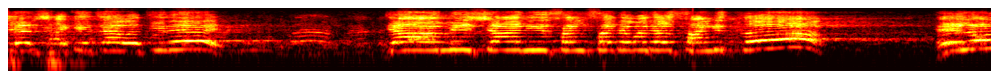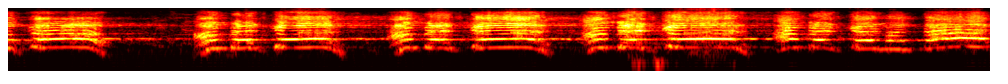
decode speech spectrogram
शहर शाखेच्या वतीने त्या अमित शहानी संसदेमध्ये सांगितलं हे लोक आंबेडकर आंबेडकर आंबेडकर आंबेडकर म्हणतात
